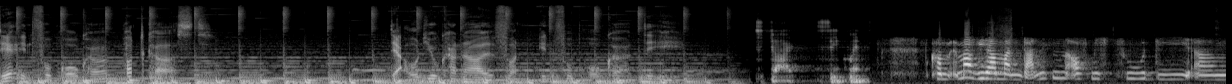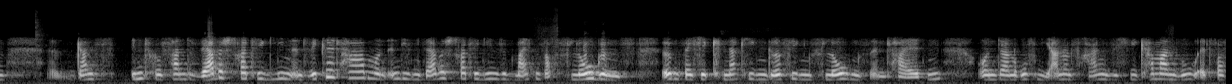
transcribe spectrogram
Der Infobroker Podcast der Audiokanal von infobroker.de. Start Sequence. Es kommen immer wieder Mandanten auf mich zu, die ähm, ganz interessante Werbestrategien entwickelt haben und in diesen Werbestrategien sind meistens auch Slogans, irgendwelche knackigen, griffigen Slogans enthalten und dann rufen die an und fragen sich, wie kann man so etwas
